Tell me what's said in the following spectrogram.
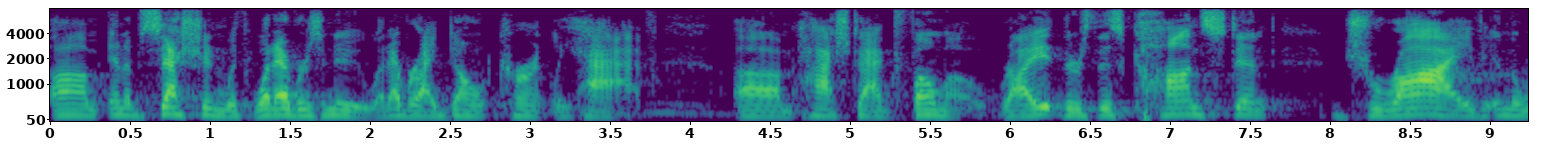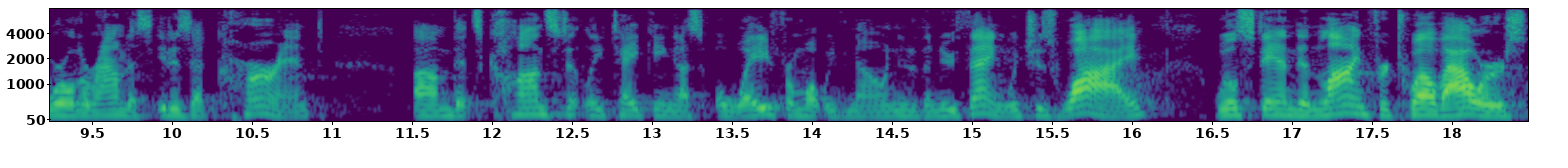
um, an obsession with whatever's new, whatever I don't currently have. Um, hashtag FOMO, right? There's this constant drive in the world around us. It is a current um, that's constantly taking us away from what we've known into the new thing, which is why we'll stand in line for 12 hours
